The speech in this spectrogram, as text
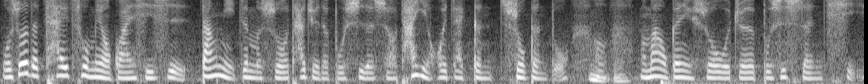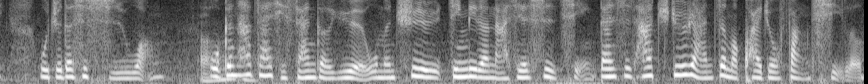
我说的猜错没有关系，是当你这么说，他觉得不是的时候，他也会再更说更多。哦，妈妈，我跟你说，我觉得不是生气，我觉得是失望。我跟他在一起三个月，我们去经历了哪些事情？但是他居然这么快就放弃了。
